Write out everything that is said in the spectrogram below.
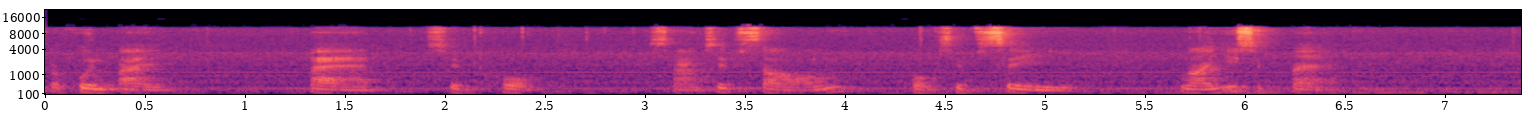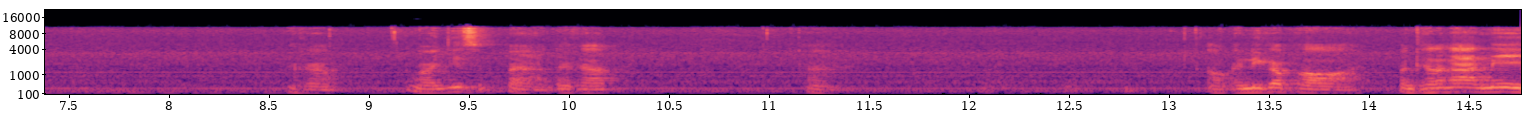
ก็คูณไปแปดสิบหกสามสิบสองหกสิบสี่ร้อยยี่สิบแปดนะครับร้อยยี่สิบแปดนะครับเอาแค่นี้ก็พอบรรทัดแรกนี่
